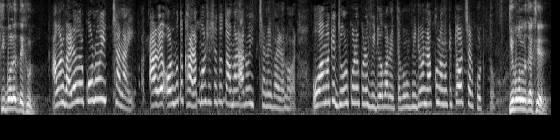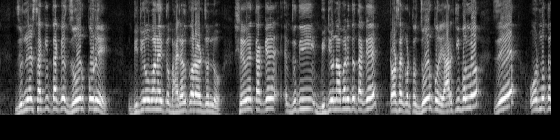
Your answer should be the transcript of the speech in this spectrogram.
কি বলে দেখুন? আমার ভাইরাল হওয়ার কোনো ইচ্ছা নাই। আর ওর মতো খারাপ মানুষের সাথে তো আমার আরও ইচ্ছা নেই ভাইরাল হওয়ার। ও আমাকে জোর করে করে ভিডিও বানাইতো এবং ভিডিও না করলে আমাকে টর্চার করতো। কি বলল দেখেন জুনিয়র সাকিব তাকে জোর করে ভিডিও বানাইতো ভাইরাল করার জন্য। সে তাকে যদি ভিডিও না বানাইতো তাকে টর্চার করতো, জোর করে। আর কি বলল? যে ওর মতন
